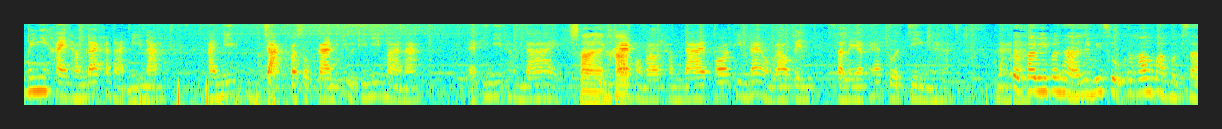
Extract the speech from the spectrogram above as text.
ไม่มีใครทำได้ขนาดนี้นะ อันนี้จากประสบการณ์ที่อยู่ที่นี่มานะ แต่ที่นี่ทำได้ใช่ทีมคแพรับทย์ของเราทำได้ เพราะทีมแพทย์ของเราเป็นศัลยแพทย์ตัวจริงค่ะนะเกิดใครคะมีปัญหายังไม่สุขก็เข้ามาปรึกษา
